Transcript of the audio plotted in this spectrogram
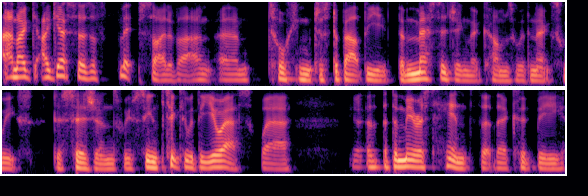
And I, I, guess there's a flip side of that. And um, talking just about the the messaging that comes with next week's decisions, we've seen particularly with the US where at the merest hint that there could be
